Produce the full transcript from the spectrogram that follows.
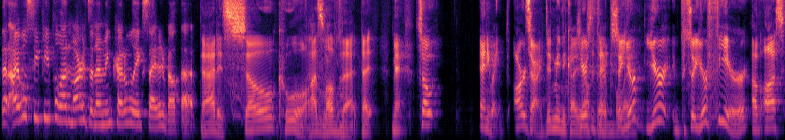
that I will see people on Mars, and I'm incredibly excited about that. That is so cool. That's I so love cool. that. That man. So anyway, our Sorry, didn't mean to cut you Here's off the there, thing. So your your so your fear of us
